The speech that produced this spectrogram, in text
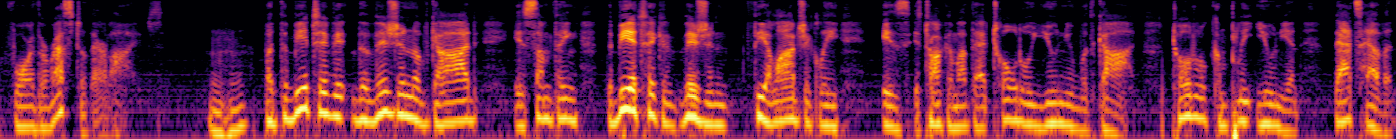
for the rest of their lives. Mm-hmm. But the beatific, the vision of God is something. The beatific vision theologically is is talking about that total union with God, total complete union. That's heaven,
